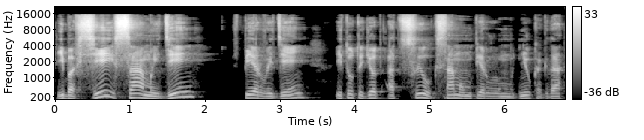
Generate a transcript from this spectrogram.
Ибо в сей самый день, в первый день, и тут идет отсыл к самому первому дню, когда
